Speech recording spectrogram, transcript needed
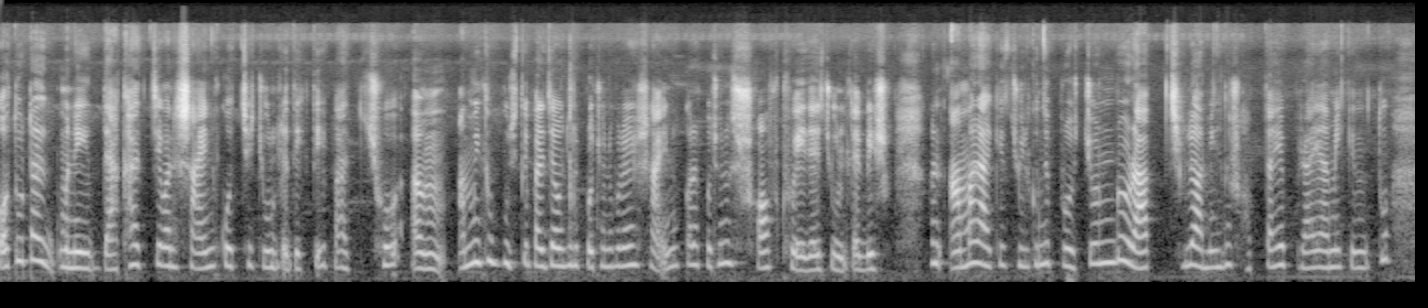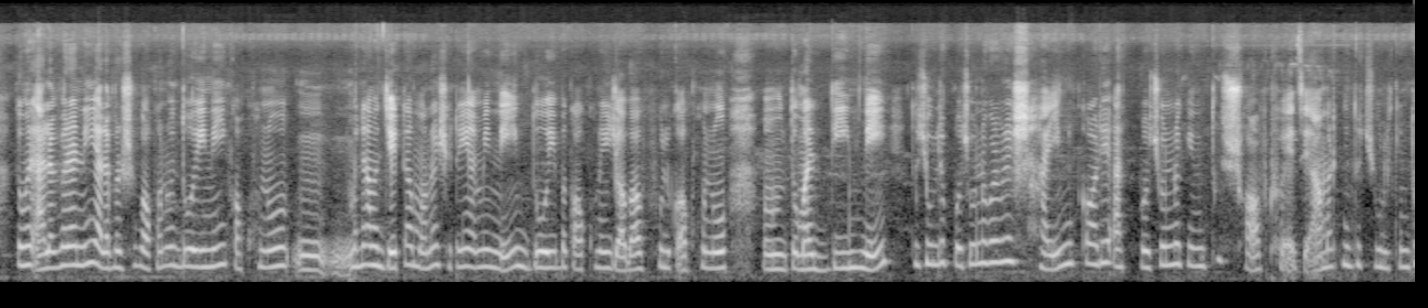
কতটা মানে দেখাচ্ছে মানে শাইন করছে চুলটা দেখতেই পাচ্ছ। আমি তো বুঝতে পারি যে আমার চুলে প্রচণ্ড পরিমাণে শাইন করা প্রচণ্ড সফট হয়ে যায় চুলটা বেশ। কারণ আমার আগে চুল কিন্তু প্রচণ্ড রাফ ছিল, আমি কিন্তু সপ্তাহে প্রায় আমি কিন্তু তোমার অ্যালোভেরা নিই অ্যালোভেরার সঙ্গে কখনো দই নেই, কখনো মানে আমার যেটা মনে হয় সেটাই আমি নেই। দই বা কখনোই জবা ফুল, কখনো তোমার ডিম নেই। তো চুলটা প্রচণ্ড পরিমাণে শাইন করে আর প্রচণ্ড কিন্তু সফট হয়েছে আমার কিন্তু চুল কিন্তু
